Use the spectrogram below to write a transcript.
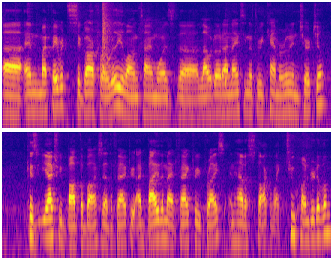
Uh, and my favorite cigar for a really long time was the La Aurora 1903 Cameroon in Churchill. Because you actually bought the boxes at the factory. I'd buy them at factory price and have a stock of like 200 of them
